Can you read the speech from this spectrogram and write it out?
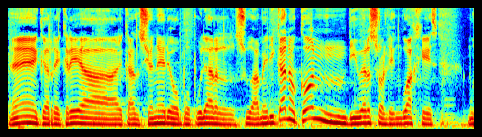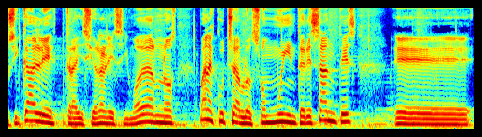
eh, que recrea el cancionero popular sudamericano con diversos lenguajes musicales, tradicionales y modernos. Van a escucharlos, son muy interesantes. Eh,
